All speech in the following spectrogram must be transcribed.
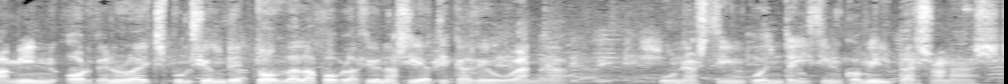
Amin ordenó la expulsión de toda la población asiática de Uganda, unas 55.000 personas.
